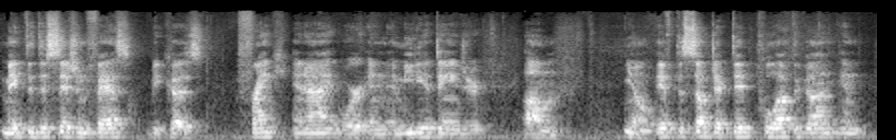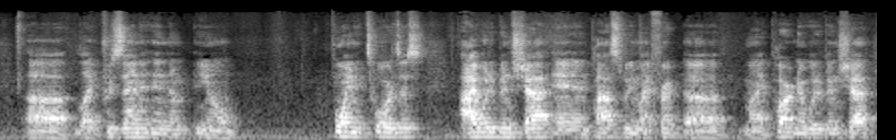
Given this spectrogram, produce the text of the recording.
make the decision fast because Frank and I were in immediate danger. Um, you know, if the subject did pull out the gun and uh, like present it and you know point it towards us, I would have been shot, and possibly my friend, uh, my partner would have been shot,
